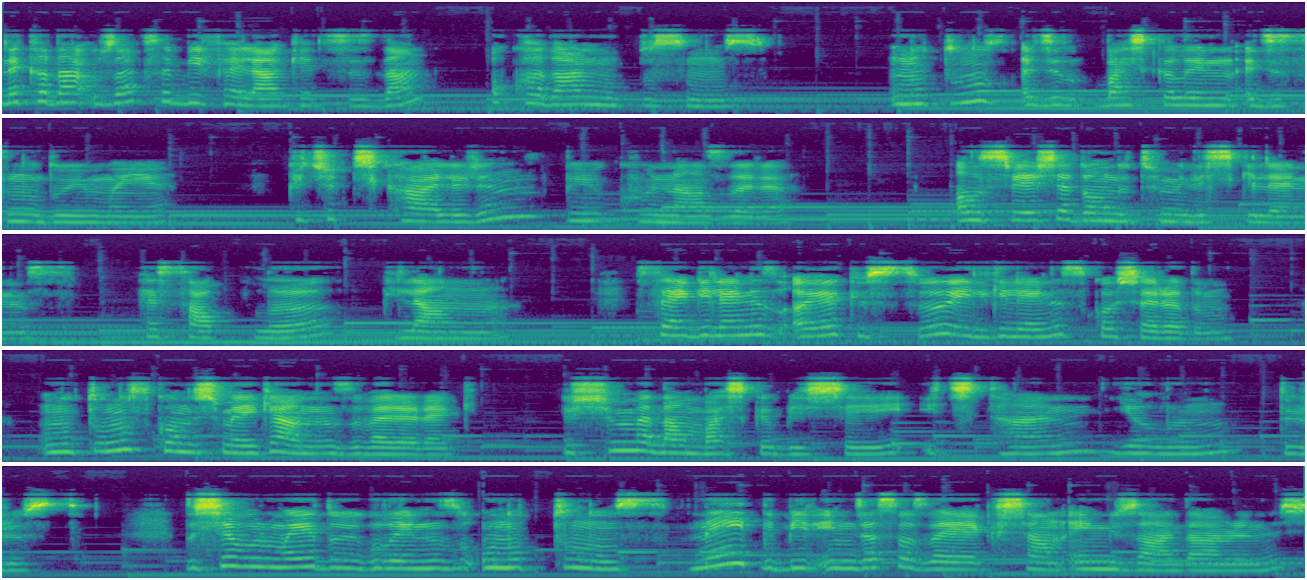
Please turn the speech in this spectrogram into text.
Ne kadar uzaksa bir felaket sizden, o kadar mutlusunuz. Unuttunuz acı, başkalarının acısını duymayı. Küçük çıkarların büyük kurnazları. Alışverişe döndü tüm ilişkileriniz. Hesaplı, planlı. Sevgileriniz ayaküstü, ilgileriniz koşar adım.'' Unuttunuz konuşmayı kendinizi vererek. Düşünmeden başka bir şeyi içten, yalın, dürüst. Dışa vurmayı duygularınızı unuttunuz. Neydi bir ince söze yakışan en güzel davranış?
